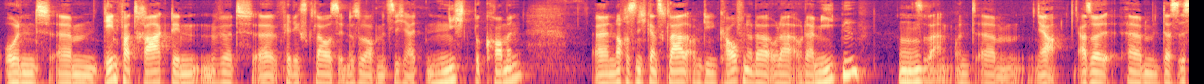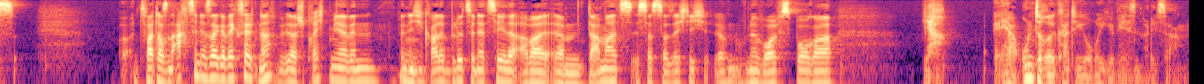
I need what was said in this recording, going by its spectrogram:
Und ähm, den Vertrag, den wird äh, Felix Klaus in Düsseldorf mit Sicherheit nicht bekommen. Äh, noch ist nicht ganz klar, ob die ihn kaufen oder, oder, oder mieten, mhm. sozusagen. Und ähm, ja, also ähm, das ist 2018 ist er gewechselt, ne? Widersprecht mir, wenn, wenn mhm. ich gerade Blödsinn erzähle, aber ähm, damals ist das tatsächlich eine Wolfsburger, ja, eher untere Kategorie gewesen, würde ich sagen.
